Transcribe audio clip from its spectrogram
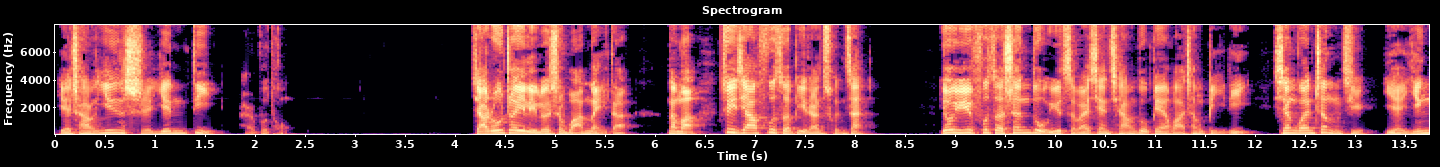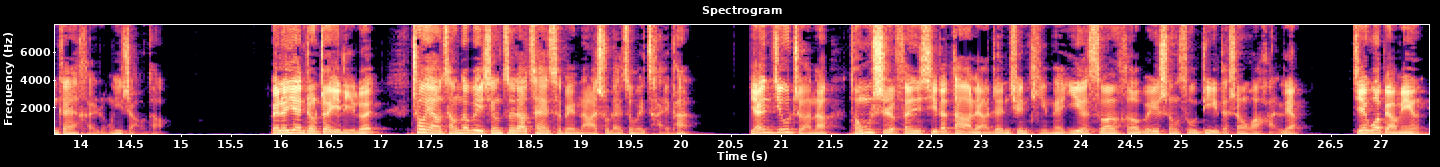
也常因时因地而不同。假如这一理论是完美的，那么最佳肤色必然存在。由于肤色深度与紫外线强度变化成比例，相关证据也应该很容易找到。为了验证这一理论，臭氧层的卫星资料再次被拿出来作为裁判。研究者呢，同时分析了大量人群体内叶酸和维生素 D 的生化含量，结果表明。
